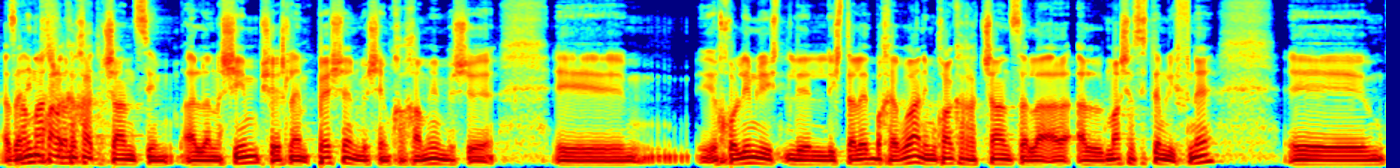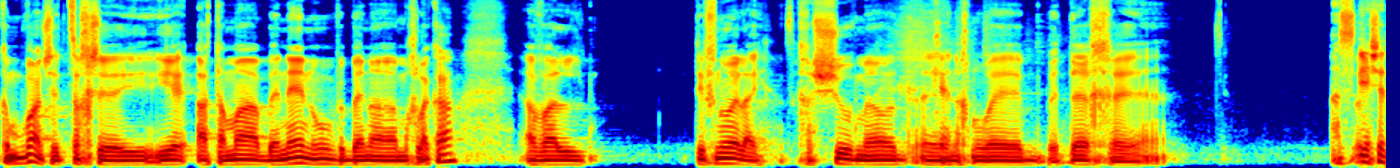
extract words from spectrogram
אז אני מוכן לא לקחת צ'אנסים על אנשים שיש להם passion ושהם חכמים ושיכולים להשתלב בחברה, אני מוכן לקחת צ'אנס על, על מה שעשיתם לפני. אה, כמובן שצריך שיהיה התאמה בינינו ובין המחלקה, אבל תפנו אליי, זה חשוב מאוד, אה, כן. אנחנו אה, בדרך... אז יש את,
